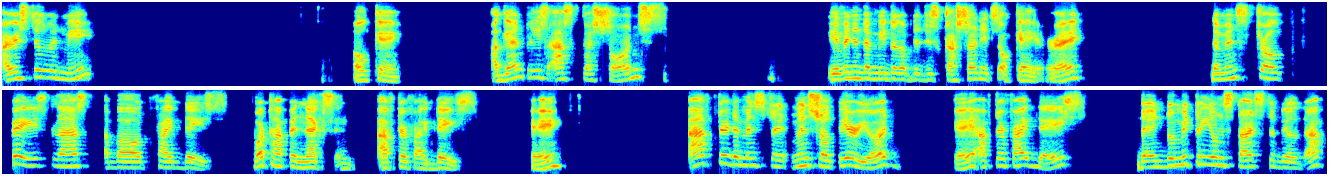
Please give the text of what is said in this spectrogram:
Are you still with me? Okay. Again, please ask questions even in the middle of the discussion, it's okay, right? the menstrual phase lasts about five days. What happened next in, after five days? Okay. After the menstru menstrual period, okay, after five days, the endometrium starts to build up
